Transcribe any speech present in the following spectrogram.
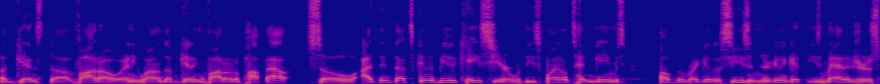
against uh, Votto, and he wound up getting Votto to pop out. So I think that's going to be the case here with these final 10 games of the regular season. You're going to get these managers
